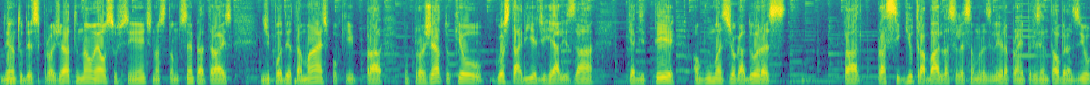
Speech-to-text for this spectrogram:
dentro desse projeto. Não é o suficiente, nós estamos sempre atrás de poder estar mais, porque para o pro projeto que eu gostaria de realizar, que é de ter algumas jogadoras para seguir o trabalho da seleção brasileira, para representar o Brasil,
